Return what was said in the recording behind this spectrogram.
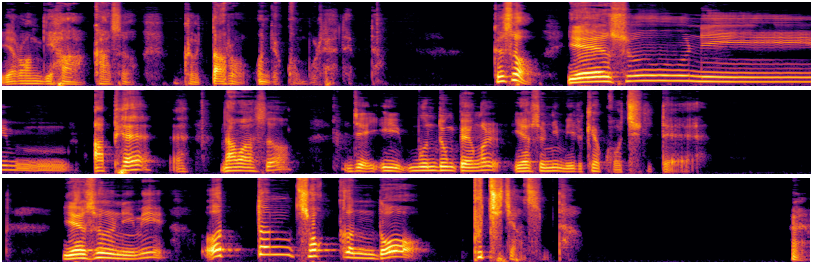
열왕기하 가서 그 따로 먼저 공부를 해야 됩니다. 그래서 예수님 앞에 나와서 이제 이 문둥병을 예수님이 이렇게 고칠 때 예수님이 어떤 조건도 붙이지 않습니다. 예.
